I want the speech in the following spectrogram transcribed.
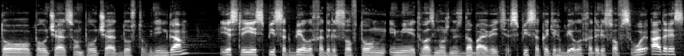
то получается он получает доступ к деньгам. Если есть список белых адресов, то он имеет возможность добавить в список этих белых адресов свой адрес.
